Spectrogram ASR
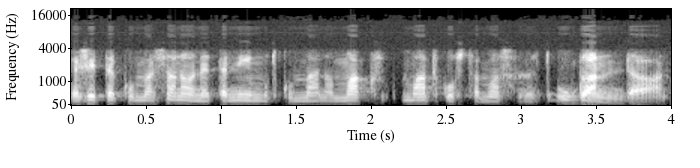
Ja sitten kun mä sanoin, että niin, mutta kun mä en ole matkustamassa nyt Ugandaan,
